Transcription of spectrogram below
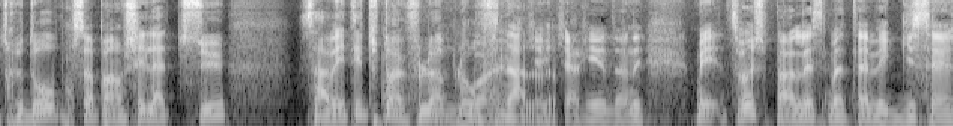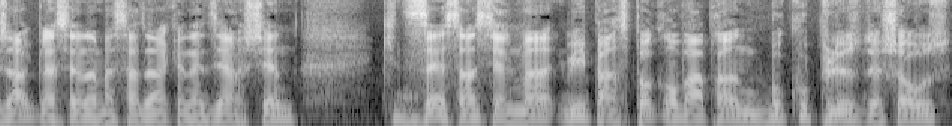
Trudeau pour se pencher là-dessus. Ça avait été tout un flop là, au Ouais, final. Qui, là. qui a rien donné. Mais tu vois, je parlais ce matin avec Guy Saint-Jacques, l'ancien ambassadeur canadien en Chine, qui disait essentiellement, lui, il pense pas qu'on va apprendre beaucoup plus de choses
